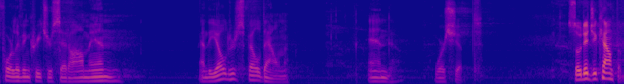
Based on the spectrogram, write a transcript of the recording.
The four living creatures said, Amen. And the elders fell down and worshiped. So, did you count them?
